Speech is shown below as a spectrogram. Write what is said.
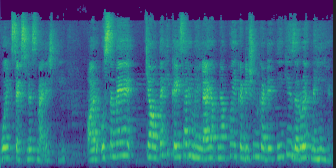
वो एक सेक्सलेस मैरिज थी। और उस समय क्या होता है कि कई सारी महिलाएँ अपने आप को ये कंडीशन कर देती हैं कि ज़रूरत नहीं है।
